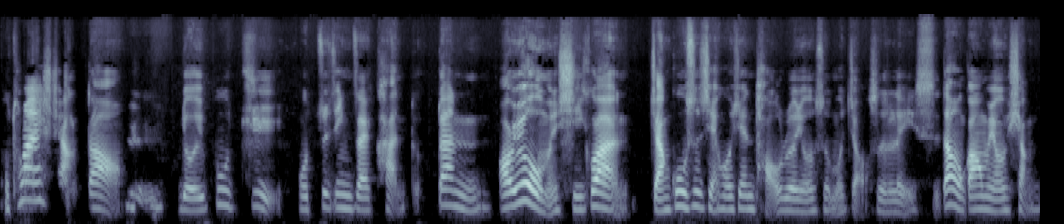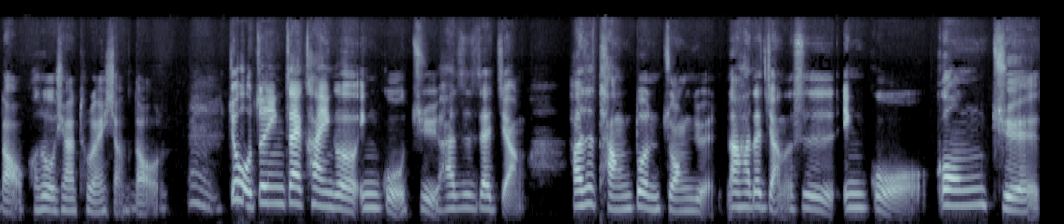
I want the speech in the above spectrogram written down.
我突然想到，嗯，有一部剧我最近在看的，但哦，因为我们习惯讲故事前会先讨论有什么角色类似，但我刚刚没有想到，可是我现在突然想到了。嗯，就我最近在看一个英国剧，它是在讲，他是唐顿庄园，那他在讲的是英国公爵，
